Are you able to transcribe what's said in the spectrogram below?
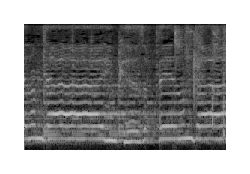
Feel I'm dying, cause I feel I'm dying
